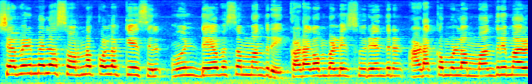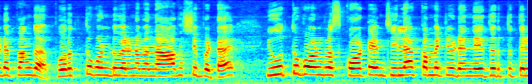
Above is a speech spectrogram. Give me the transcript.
ശബരിമല സ്വർണക്കൊള്ളക്കേസിൽ മുൻ ദേവസ്വം മന്ത്രി കടകംപള്ളി സുരേന്ദ്രൻ അടക്കമുള്ള മന്ത്രിമാരുടെ പങ്ക് പുറത്തു കൊണ്ടുവരണമെന്ന് ആവശ്യപ്പെട്ട് യൂത്ത് കോൺഗ്രസ് കോട്ടയം ജില്ലാ കമ്മിറ്റിയുടെ നേതൃത്വത്തിൽ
